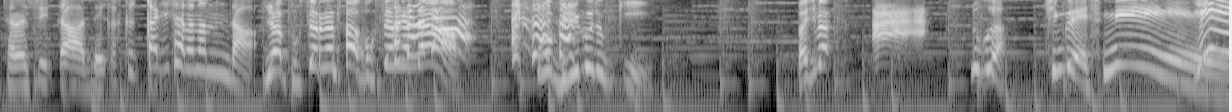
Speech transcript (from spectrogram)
잘할 수 있다. 내가 끝까지 살아남는다. 야 복사를 간다 복사를 간다 이거 밀고 눕기 마지막 아 누구야? 친구의 승리 예!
